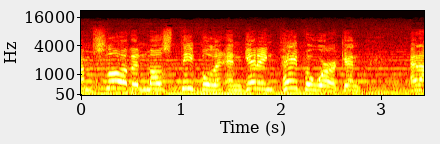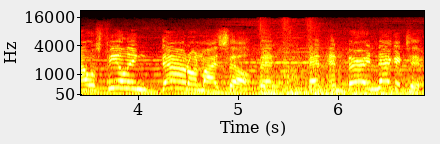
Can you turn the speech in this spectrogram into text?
am slower than most people in, in getting paperwork, and, and I was feeling down on myself and, and, and very negative.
